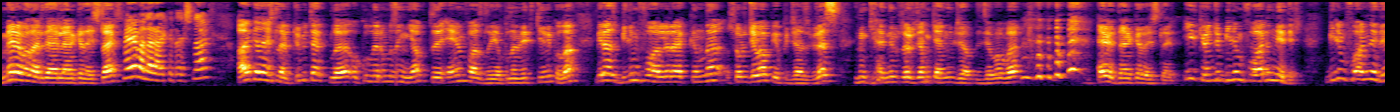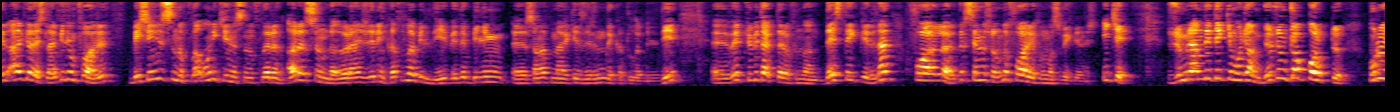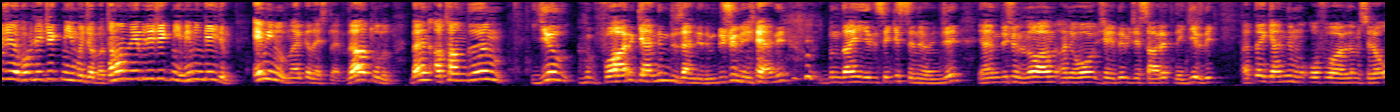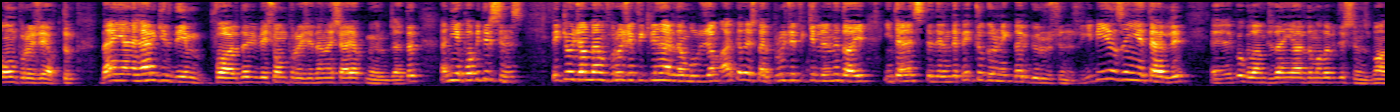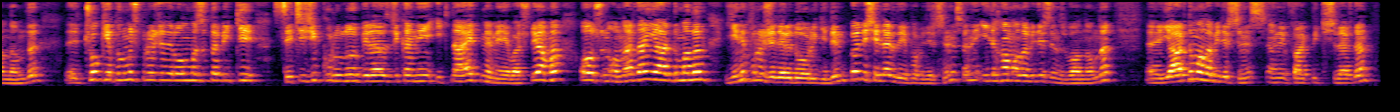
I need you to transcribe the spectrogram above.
Merhabalar değerli arkadaşlar. Merhabalar arkadaşlar. Arkadaşlar TÜBİTAK'la okullarımızın yaptığı en fazla yapılan etkinlik olan biraz bilim fuarları hakkında soru cevap yapacağız biraz. kendim soracağım kendim cevaplayacağım ama evet arkadaşlar ilk önce bilim fuarı nedir? Bilim fuarı nedir? Arkadaşlar bilim fuarı 5. sınıfla 12. sınıfların arasında öğrencilerin katılabildiği ve de bilim e, sanat merkezlerinin de katılabildiği e, ve TÜBİTAK tarafından destek verilen fuarlardır. Sene sonunda fuar yapılması beklenir. 2. Zümremde tekim hocam gözüm çok korktu. Proje yapabilecek miyim acaba? Tamamlayabilecek miyim? Emin değilim. Emin olun arkadaşlar. Rahat olun. Ben atandığım yıl fuarı kendim düzenledim. Düşünün yani. Bundan 7-8 sene önce. Yani düşünün o an hani o şeyde bir cesaretle girdik. Hatta kendim o fuarda mesela 10 proje yaptım. Ben yani her girdiğim fuarda bir 5-10 projeden aşağı yapmıyorum zaten. Hani yapabilirsiniz. Peki hocam ben proje fikri nereden bulacağım? Arkadaşlar proje fikirlerine dair internet sitelerinde pek çok örnekler görürsünüz. Bir yazın yeterli. Ee, Google amcadan yardım alabilirsiniz bu anlamda. Ee, Çok yapılmış projeler olması tabii ki seçici kurulu birazcık hani ikna etmemeye başlıyor ama olsun onlardan yardım alın. Yeni projelere doğru gidin. Böyle şeyler de yapabilirsiniz. Hani ilham alabilirsiniz bu anlamda. Ee, Yardım alabilirsiniz hani farklı kişilerden.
